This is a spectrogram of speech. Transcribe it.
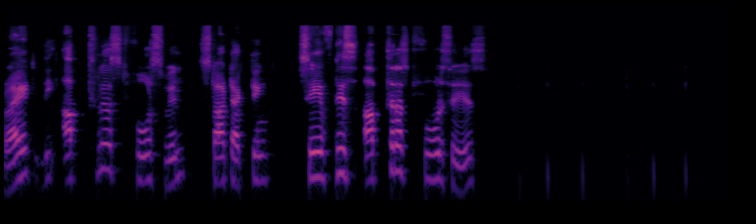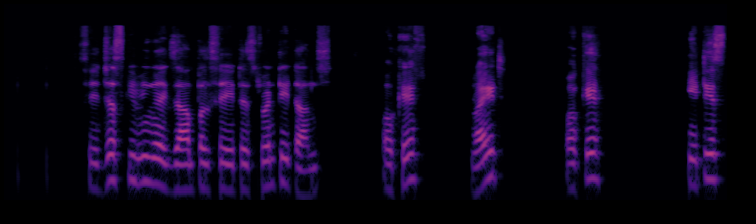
right, the upthrust force will start acting. Say if this upthrust force is say just giving an example say it is 20 tons okay right okay. It is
